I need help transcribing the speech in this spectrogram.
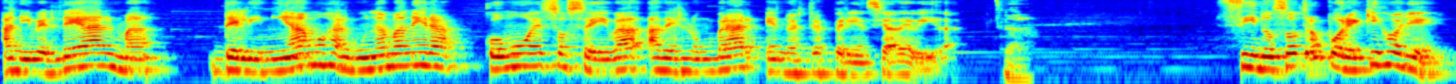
a nivel de alma, delineamos de alguna manera cómo eso se iba a deslumbrar en nuestra experiencia de vida. Si nosotros por X o Y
